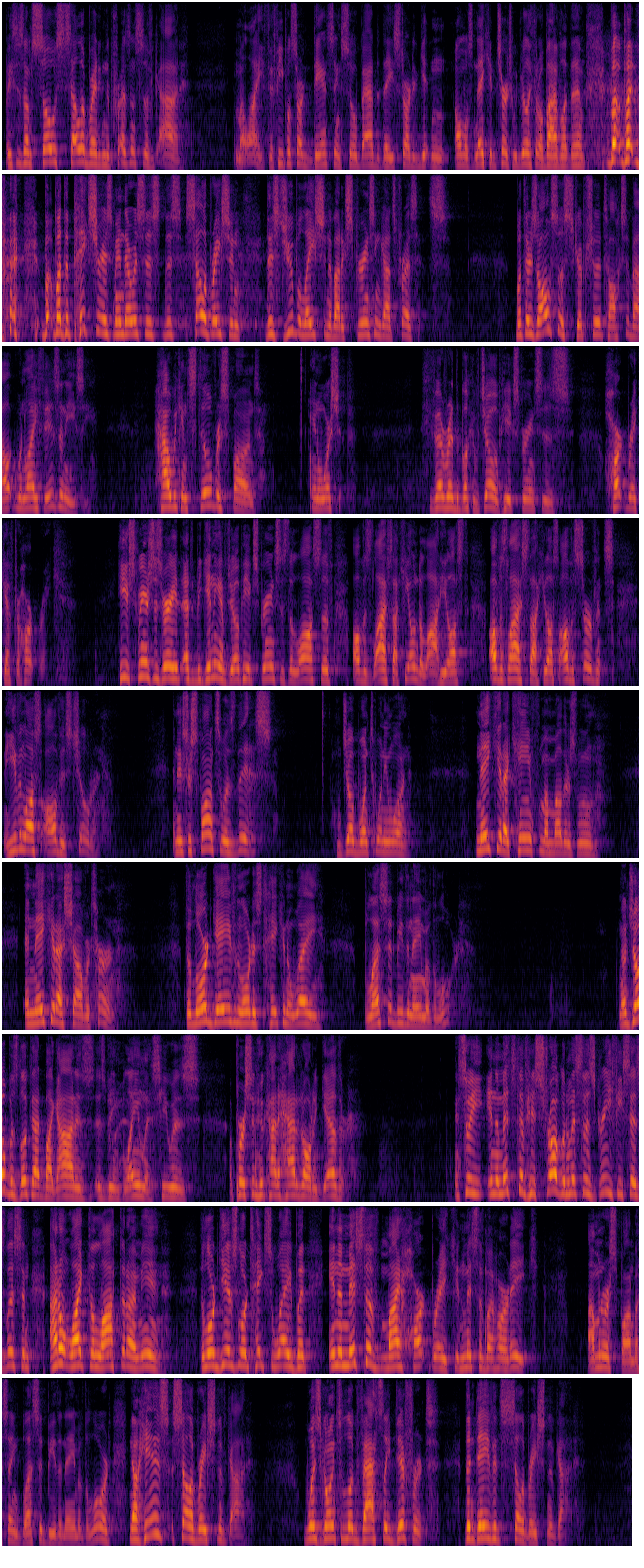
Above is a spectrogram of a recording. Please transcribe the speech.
But he says, I'm so celebrating the presence of God in my life. If people started dancing so bad that they started getting almost naked in church, we'd really throw a Bible at them. But but but but the picture is, man, there was this this celebration, this jubilation about experiencing God's presence. But there's also scripture that talks about when life isn't easy, how we can still respond in worship. If you've ever read the book of Job, he experiences heartbreak after heartbreak. He experiences very at the beginning of Job, he experiences the loss of all of his livestock. He owned a lot. He lost all of his livestock. He lost all of his servants. He even lost all of his children. And his response was this Job 121 Naked I came from my mother's womb, and naked I shall return. The Lord gave, and the Lord has taken away. Blessed be the name of the Lord. Now, Job was looked at by God as, as being blameless. He was a person who kind of had it all together. And so, he, in the midst of his struggle, in the midst of his grief, he says, Listen, I don't like the lot that I'm in. The Lord gives, Lord takes away. But in the midst of my heartbreak, in the midst of my heartache, I'm going to respond by saying, Blessed be the name of the Lord. Now, his celebration of God was going to look vastly different than David's celebration of God.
